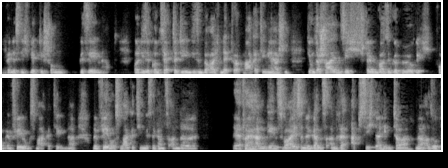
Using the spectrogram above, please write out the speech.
wenn ihr es nicht wirklich schon gesehen habt. Weil diese Konzepte, die in diesem Bereich Network Marketing herrschen, die unterscheiden sich stellenweise gehörig vom Empfehlungsmarketing. Ne? Und Empfehlungsmarketing ist eine ganz andere ja, Herangehensweise, eine ganz andere Absicht dahinter. Ne? Also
